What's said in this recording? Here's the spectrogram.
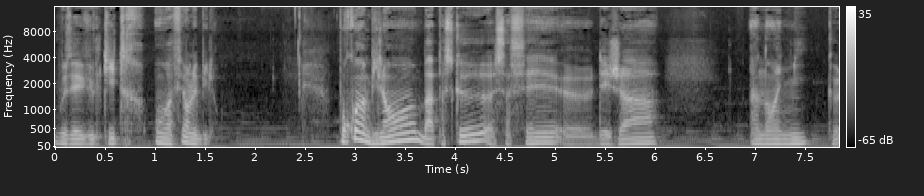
vous avez vu le titre, on va faire le bilan. Pourquoi un bilan? Bah Parce que ça fait euh, déjà un an et demi que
